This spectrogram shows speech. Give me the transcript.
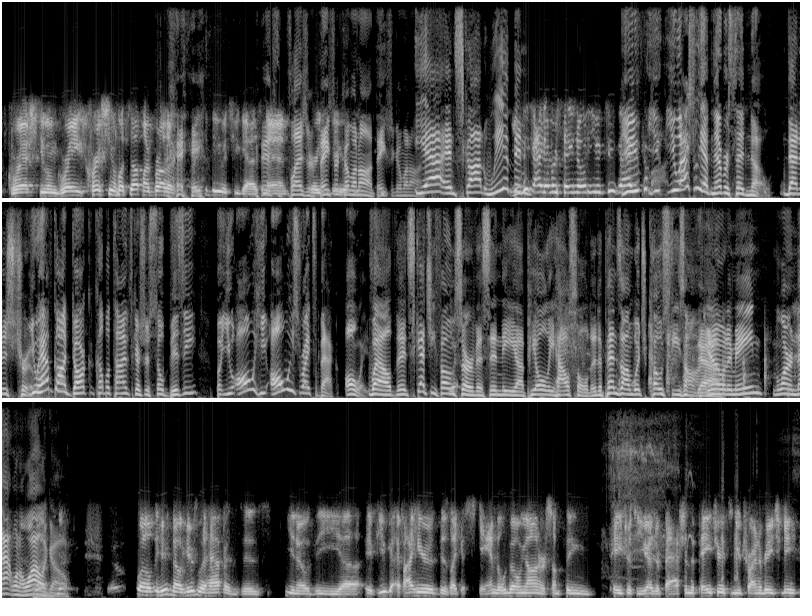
Gresh doing great. Christian, what's up, my brother? Hey. Great to be with you guys, man. It's a pleasure. Great Thanks for coming on. Thanks for coming on. Yeah, and Scott, we have been. You think I never say no to you two guys? You, you, you actually have never said no. That is true. You have gone dark a couple times because you're so busy, but you all he always writes back, always. Well, the sketchy phone service in the uh, Pioli household. It depends on which coast he's on. Yeah. You know what I mean? Learned that one a while ago. Well, here, no. Here's what happens: is you know the uh, if you if I hear there's like a scandal going on or something Patriots, you guys are bashing the Patriots and you're trying to reach me,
